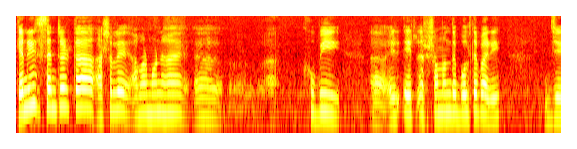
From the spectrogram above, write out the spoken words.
কেনেডি সেন্টারটা আসলে আমার মনে হয় খুবই আহ, এ- এটার সম্বন্ধে বলতে পারি যে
